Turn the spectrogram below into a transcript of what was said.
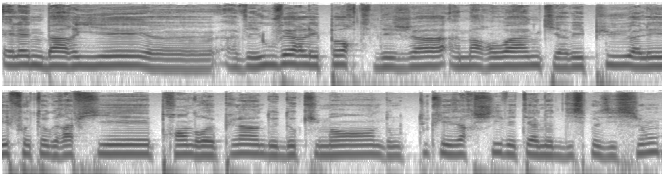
Hélène Barillet euh, avait ouvert les portes déjà à Marwan, qui avait pu aller photographier, prendre plein de documents. Donc toutes les archives étaient à notre disposition.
